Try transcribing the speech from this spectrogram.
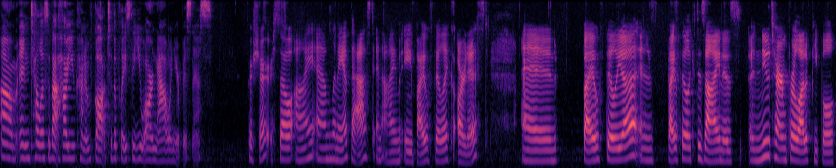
um, and tell us about how you kind of got to the place that you are now in your business? For sure. So I am Linnea Bast, and I'm a biophilic artist. And biophilia and biophilic design is a new term for a lot of people,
